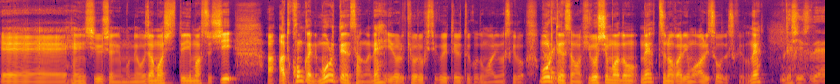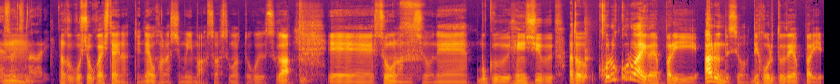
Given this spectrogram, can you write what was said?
えー編集者にもねお邪魔していますしああと今回ねモルテンさんがねいろいろ協力してくれてるということもありますけどモルテンさんは広島のねつながりもありそうですけどね。嬉しいですね、そういうつながり。なんかご紹介したいなっていうねお話も今させてもらったところですが、えーそうなんですよね。僕編集部あとコロコロ愛がやっぱりあるんですよ。デフォルトでやっぱり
